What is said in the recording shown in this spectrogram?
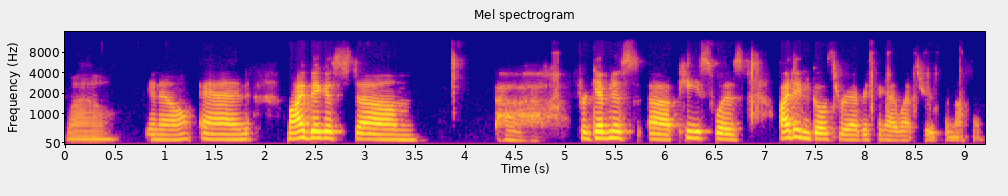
Wow. You know and my biggest um, uh, forgiveness uh, piece was I didn't go through everything I went through for nothing.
